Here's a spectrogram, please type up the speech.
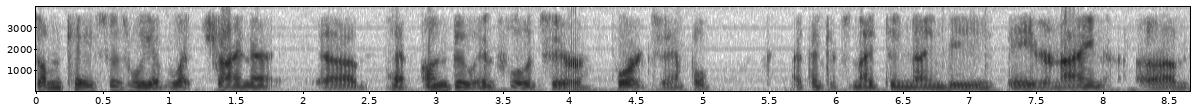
some cases, we have let China uh, have undue influence here. For example, I think it's 1998 or nine. Um,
